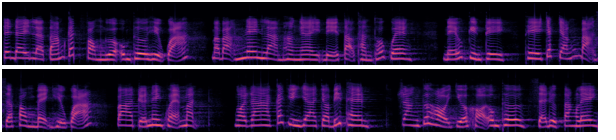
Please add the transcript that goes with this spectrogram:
trên đây là 8 cách phòng ngừa ung thư hiệu quả mà bạn nên làm hàng ngày để tạo thành thói quen. Nếu kiên trì thì chắc chắn bạn sẽ phòng bệnh hiệu quả và trở nên khỏe mạnh. Ngoài ra, các chuyên gia cho biết thêm rằng cơ hội chữa khỏi ung thư sẽ được tăng lên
